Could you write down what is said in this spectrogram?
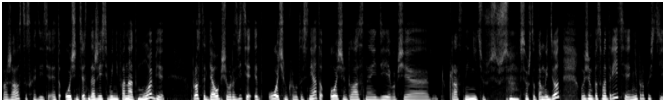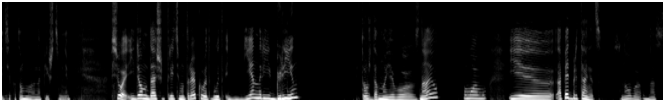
пожалуйста, сходите. Это очень интересно. Даже если вы не фанат Моби, просто для общего развития это очень круто снято, очень классная идея вообще красной нитью все, что там идет. В общем, посмотрите, не пропустите, потом напишите мне. Все, идем дальше к третьему треку. Это будет Генри Грин. Тоже давно я его знаю, по-моему. И опять британец. Снова у нас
